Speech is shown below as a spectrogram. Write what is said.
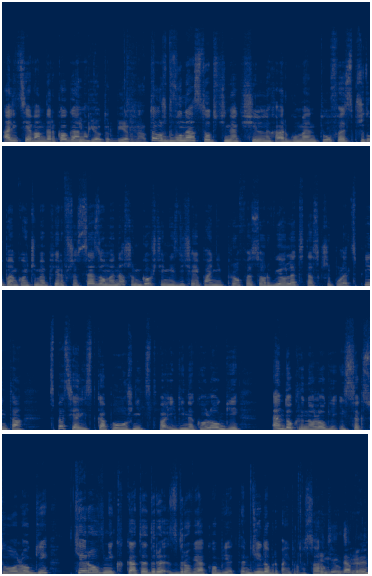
Alicja Vanderkogan. I Piotr Biernat. To już dwunasty odcinek Silnych Argumentów. Z przytupem kończymy pierwszy sezon. Naszym gościem jest dzisiaj pani profesor Wioletta Skrzypulec-Plinta, specjalistka położnictwa i ginekologii, endokrynologii i seksuologii, kierownik Katedry Zdrowia Kobiety. Dzień dobry pani profesor. Dzień Dzień dobry.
